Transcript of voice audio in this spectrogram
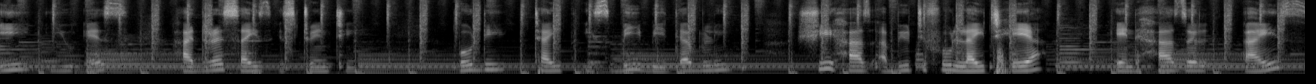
EUS. Her dress size is 20. Body type is BBW. She has a beautiful light hair and hazel eyes.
